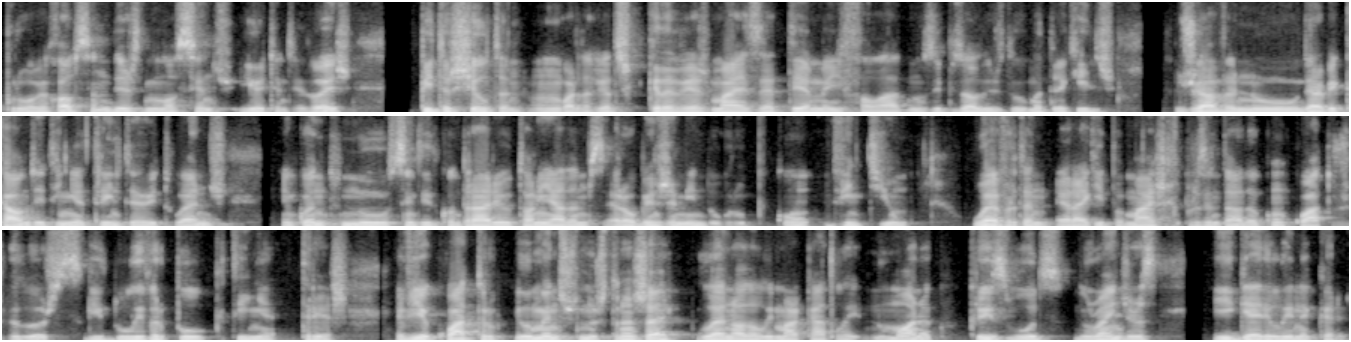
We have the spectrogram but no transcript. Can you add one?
por Bobby Robson desde 1982. Peter Shilton, um guarda-redes que cada vez mais é tema e falado nos episódios do Matraquilhos, jogava no Derby County, tinha 38 anos, enquanto no sentido contrário, Tony Adams era o Benjamin do grupo com 21. O Everton era a equipa mais representada, com quatro jogadores, seguido do Liverpool, que tinha três. Havia quatro elementos no estrangeiro: Glenn Odell e Mark Catley no Mónaco, Chris Woods no Rangers e Gary Lineker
